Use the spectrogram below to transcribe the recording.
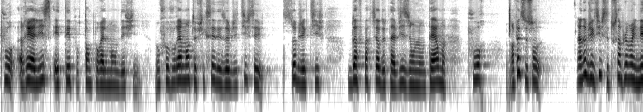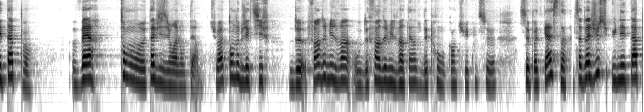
pour réaliste et T pour temporellement défini. Donc faut vraiment te fixer des objectifs. Ces objectifs doivent partir de ta vision long terme pour... En fait, ce sont un objectif, c'est tout simplement une étape vers ton, euh, ta vision à long terme. Tu vois, ton objectif de fin 2020 ou de fin 2021, tout dépend quand tu écoutes ce, ce podcast. Ça doit être juste une étape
